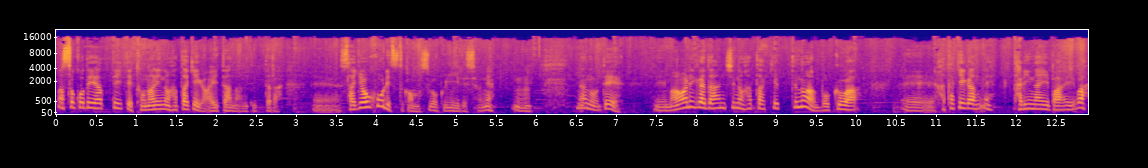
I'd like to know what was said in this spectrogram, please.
まあ、そこでやっていて隣の畑が空いたなんて言ったら、え、作業効率とかもすごくいいですよね。うん、なので、え、周りが団地の畑っていうのは僕はえー、畑がね足りない場合は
